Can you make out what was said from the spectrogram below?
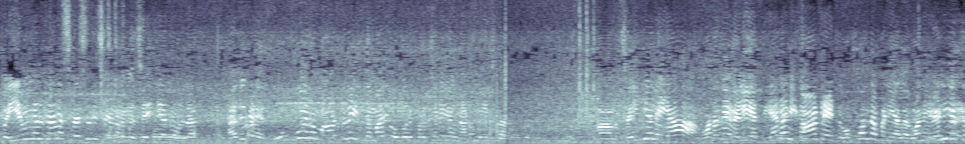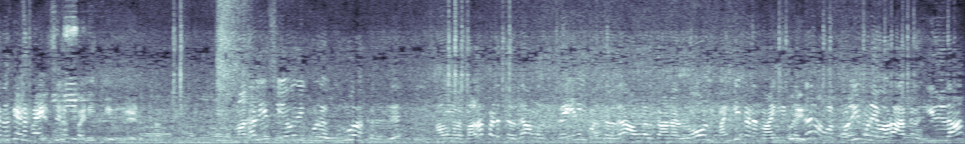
அப்ப இவங்களுக்கான ஸ்பெஷலிஸ்ட் நம்ம செய்யணும்ல அது கிடையாது. ஒவ்வொரு மாவட்டத்திலும் இந்த மாதிரி ஒவ்வொரு பிரச்சனைகள் நடந்துட்டு செய்யலையா? உடனே வெளியேற்று ஏன்னா நீ கான்ட்ராக்ட் ஒப்பந்த பணியாளர். உன்னை வெளியேற்றுறதுக்கு எனக்கு ரைட்ஸ் பணிக்கு மகளிர் சுய குழு உருவாக்குறது அவங்கள பலப்படுத்துறது அவங்களுக்கு ட்ரைனிங் கொடுக்கறது அவங்களுக்கான லோன் வங்கி கடன் வாங்கி தந்து அவங்க தொழில் முனைவோரா ஆக்குறது. இதுதான்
